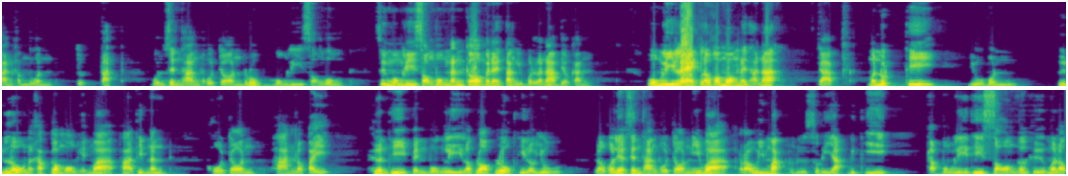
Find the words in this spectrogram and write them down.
การคำนวณจุดตัด บนเส้นทางโคจรรูปวงรีสองวง ซึ่งวงรีสองวงนั้นก็ไม่ได้ตั้งอยู่บนระนาบเดียวกัน วงรีแรกเราก็มองในฐานะจากมนุษย์ที่อยู่บนพื้นโลกนะครับ ก็มองเห็นว่าพระอาทิตย์นั้น โคจรผ่านเราไป เคลื่อนที่เป็นวงรีรอบๆ โลกที่เราอยู่ เราก็เรียกเส้นทางโคจรนี้ว่าราวิมักหรือสุริยะวิถี กับวงรีที่สองก็คือเมื่อเรา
